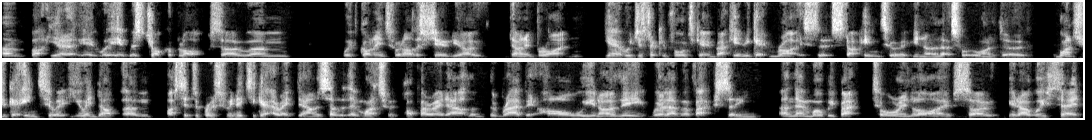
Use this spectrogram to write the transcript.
Um, but yeah, it, it was chock a block. So um, we've gone into another studio down in Brighton. Yeah, we're just looking forward to getting back in and getting right stuck into it. You know, that's what we want to do once you get into it, you end up. Um, I said to Bruce, we need to get our head down so that then once we pop our head out of the, the rabbit hole, you know, the we'll have a vaccine and then we'll be back touring live. So, you know, we said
